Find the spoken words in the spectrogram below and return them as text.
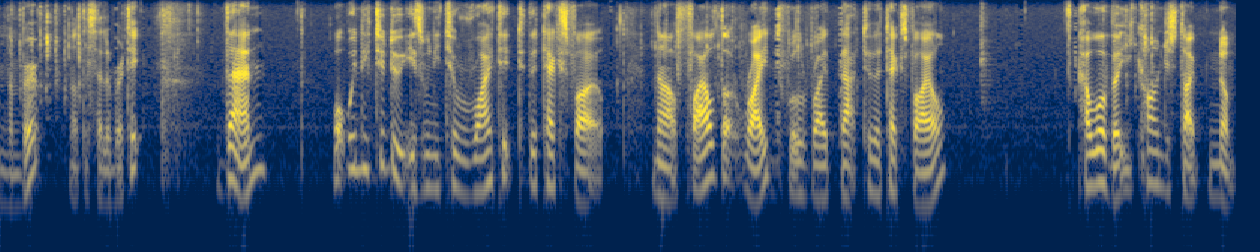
number, not the celebrity. Then what we need to do is we need to write it to the text file. Now file.write will write that to the text file. However, you can't just type num.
